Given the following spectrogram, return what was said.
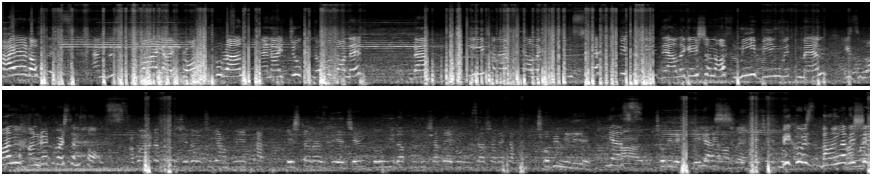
tired of this and this is why I brought Quran and I took an oath on it that Allegation of me being with men, is 100% false. সেটা হচ্ছে কি আপনি একটা স্ট্যাটাস দিয়েছেন তৌহিদ আফ্রিদির সাথে এবং ইসার সাথে একটা ছবি মিলিয়ে Yes. ছবি দেখি এটা Yes. কেন আপনি দিয়েছেন? Because বাংলাদেশে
